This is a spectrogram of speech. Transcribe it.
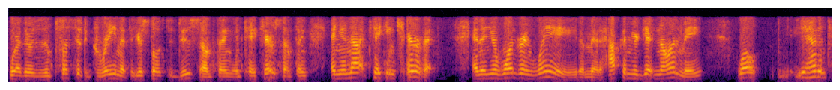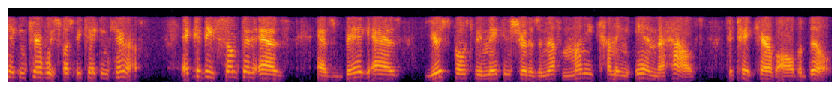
where there's an implicit agreement that you're supposed to do something and take care of something, and you're not taking care of it and then you're wondering, wait a minute, how come you're getting on me? Well, you haven't taken care of what you're supposed to be taking care of. It could be something as as big as you're supposed to be making sure there's enough money coming in the house to take care of all the bills.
